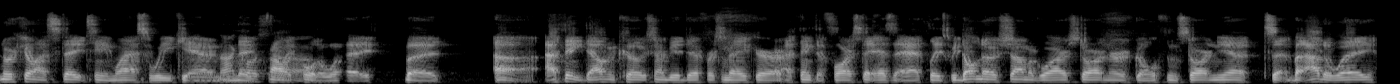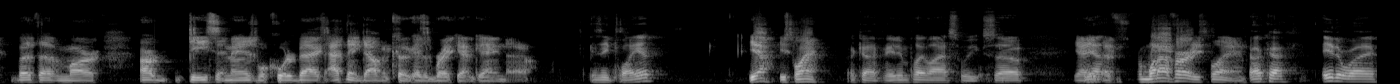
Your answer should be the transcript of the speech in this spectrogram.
North Carolina State team last weekend. Not and they finally enough. pulled away, but uh, I think Dalvin Cook's going to be a difference maker. I think that Florida State has the athletes. We don't know if Sean Maguire's starting or if Golson's starting yet. So, but either way, both of them are are decent, manageable quarterbacks. I think Dalvin Cook has a breakout game, though. Is he playing? Yeah, he's playing. Okay, he didn't play last week, so Yeah, Yeah. from what I've heard, he's playing. Okay. Either way,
